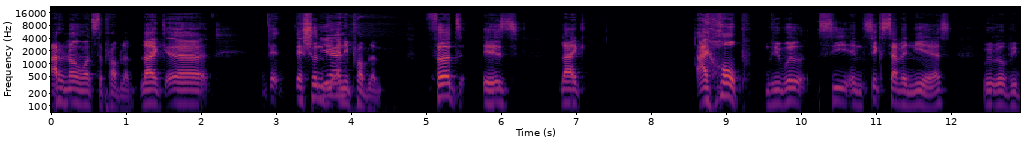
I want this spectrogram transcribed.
I don't know what's the problem. Like uh, th- there shouldn't Yeah. be any problem. Third is like I hope we will see in six seven years we will be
